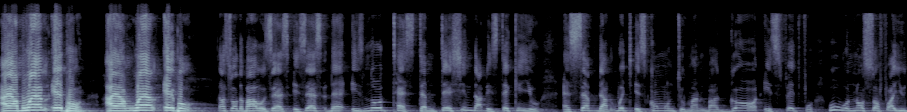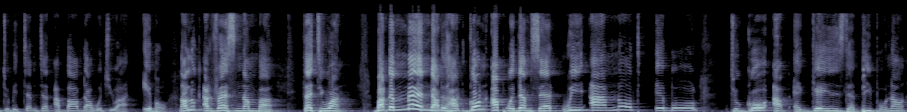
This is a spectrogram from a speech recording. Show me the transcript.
I am well able. I am well able. That's what the Bible says. It says there is no test, temptation that is taking you except that which is common to man, but God is faithful, who will not suffer you to be tempted above that which you are able. Now look at verse number 31. But the men that had gone up with them said, We are not able to go up against the people. Now,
